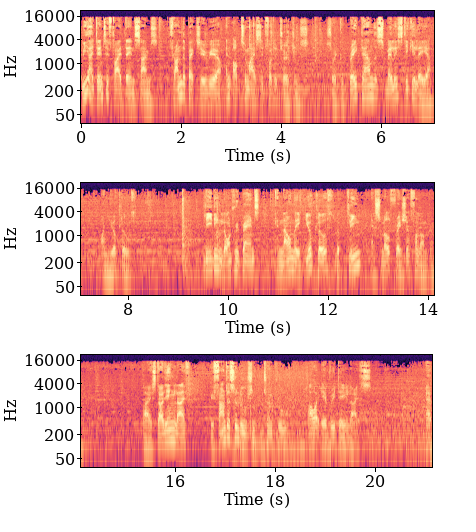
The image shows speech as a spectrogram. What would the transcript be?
We identified the enzymes from the bacteria and optimized it for detergents so it could break down the smelly sticky layer on your clothes. Leading laundry brands can now make your clothes look clean and smell fresher for longer. By studying life, we found a solution to improve our everyday lives. A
